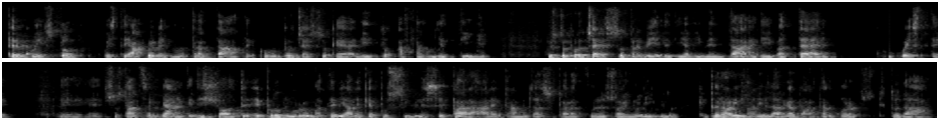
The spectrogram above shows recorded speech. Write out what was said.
Per questo queste acque vengono trattate con un processo che è detto a fanghi attivi. Questo processo prevede di alimentare dei batteri con queste eh, sostanze organiche disciolte e produrre un materiale che è possibile separare tramite la separazione solido-liquido, che però rimane in larga parte ancora costituito da acqua.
